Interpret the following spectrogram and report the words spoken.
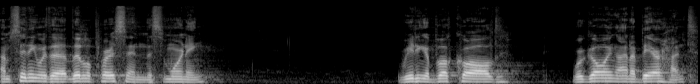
I'm sitting with a little person this morning reading a book called We're Going on a Bear Hunt.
